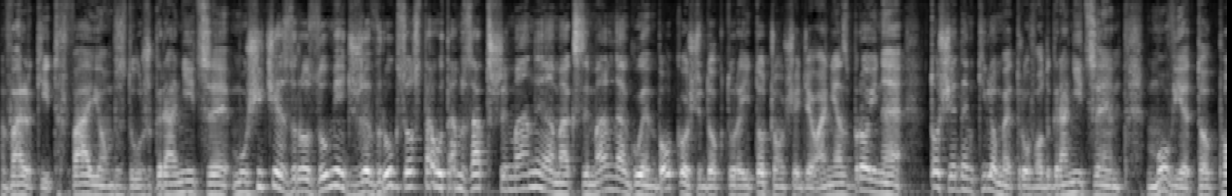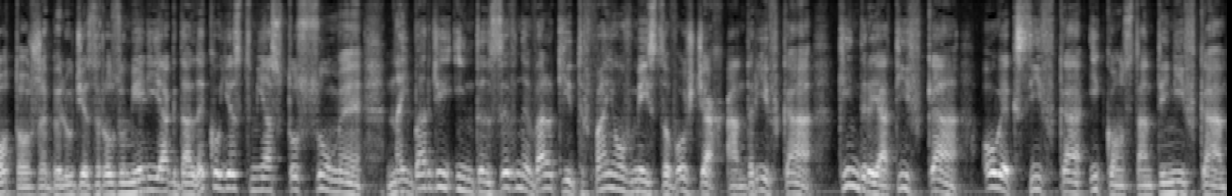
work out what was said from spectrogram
Walki trwają wzdłuż granicy. Musicie zrozumieć, że wróg został tam zatrzymany, a maksymalna głębokość, do której toczą się działania zbrojne, to 7 kilometrów od granicy. Mówię to po to, żeby ludzie zrozumieli, jak daleko jest miasto Sumy. Najbardziej intensywne walki trwają w miejscowościach Andriwka, Kindriativka, Ołeksivka i Konstantyniwka,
